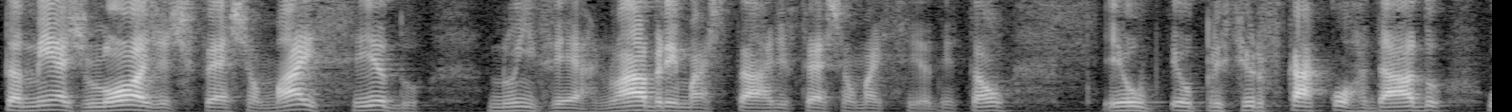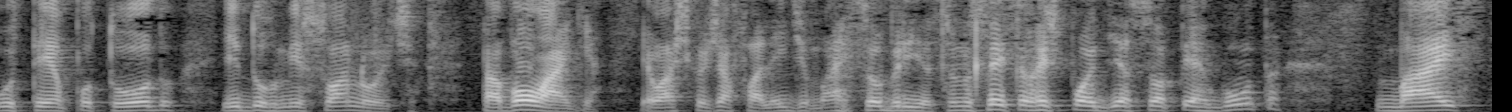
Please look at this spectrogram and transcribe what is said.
também as lojas fecham mais cedo no inverno, abrem mais tarde e fecham mais cedo. Então, eu, eu prefiro ficar acordado o tempo todo e dormir só à noite. Tá bom, Águia? Eu acho que eu já falei demais sobre isso. Não sei se eu respondi a sua pergunta, mas,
